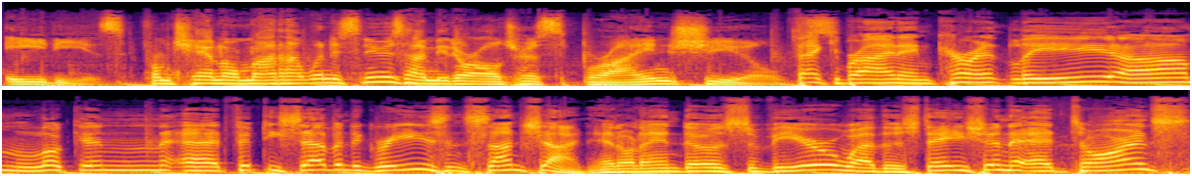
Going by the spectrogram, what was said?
80s. From Channel 9 Eyewitness News, I'm meteorologist Brian Shields. Thank you, Brian. And currently, I'm looking at 57 degrees and sunshine at Orlando's Severe Weather Station. Ed Torrance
